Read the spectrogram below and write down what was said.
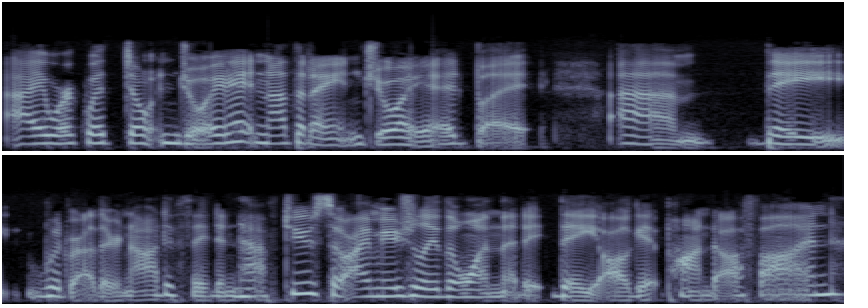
I work with don't enjoy it. Not that I enjoy it, but um, they would rather not if they didn't have to. So I'm usually the one that it, they all get pawned off on.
